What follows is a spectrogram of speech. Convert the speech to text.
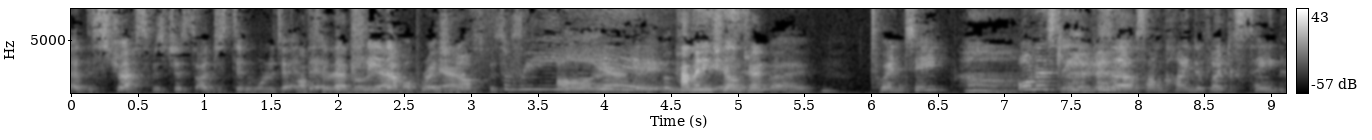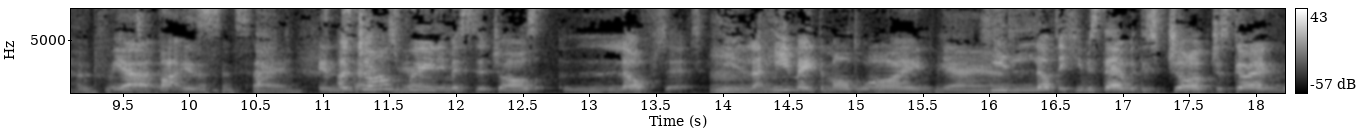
Uh, The stress was just, I just didn't want to do it. Off the the the level, clean-up yeah. operation Yeah. afterwards. was Three unbelievable. How many Three years in a children? row. Twenty. Honestly, you deserve some kind of like sainthood for Yeah, that. That is that's insane. insane. And Giles yeah. really misses it. Giles loved it. He like, he made the mulled wine. Mm. Yeah, yeah. He loved it. He was there with his jug, just going,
